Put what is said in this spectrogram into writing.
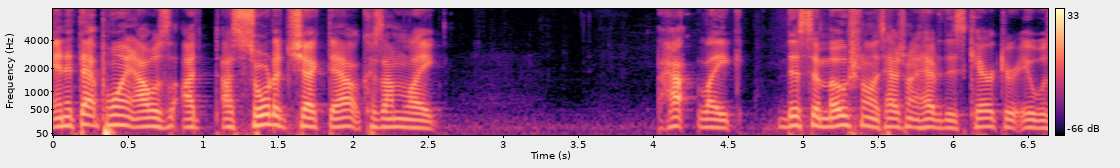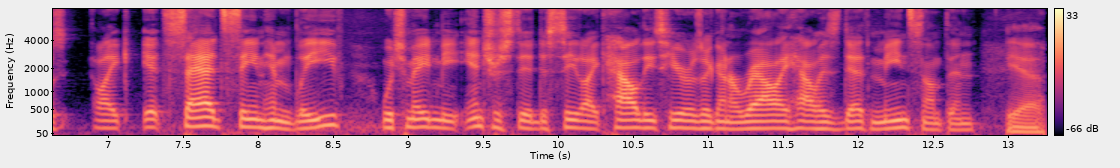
And at that point, I was I, I sort of checked out because I'm like, how, like this emotional attachment I have to this character. It was like it's sad seeing him leave, which made me interested to see like how these heroes are going to rally, how his death means something. Yeah.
